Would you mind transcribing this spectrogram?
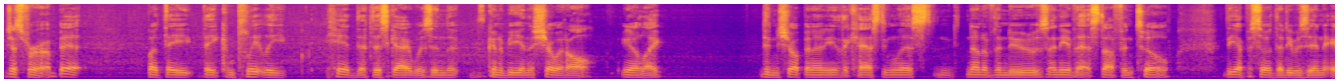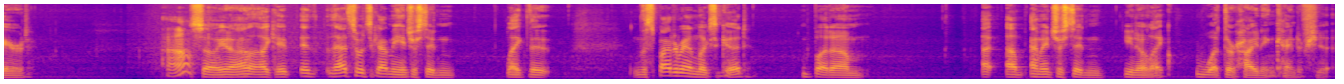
just for a bit, but they they completely hid that this guy was in the going to be in the show at all. You know, like didn't show up in any of the casting lists, none of the news, any of that stuff until the episode that he was in aired. Oh. So you know, like it, it that's what's got me interested in, like the the Spider Man looks good, but um, I, I'm I'm interested in you know like what they're hiding kind of shit.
